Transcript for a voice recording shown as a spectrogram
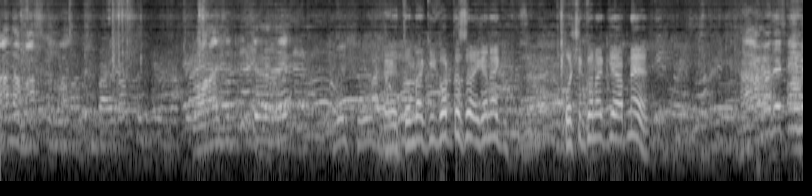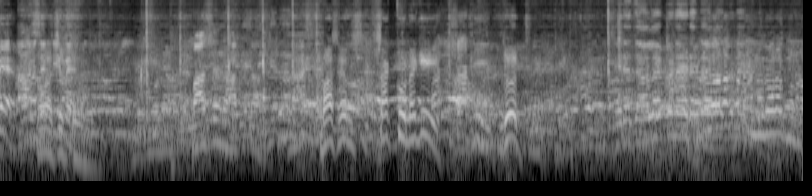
না? তোমরা কি করতেছো এখানে? প্রশিক্ষণ কি আপনি? আমাদের টিমে ও, আচ্ছা, আচ্ছা। বাসের সাক্কু নাকি? গুড। এটা দেওয়া লাগবে না এটা দেওয়া লাগবে না।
